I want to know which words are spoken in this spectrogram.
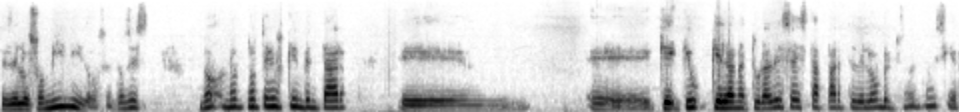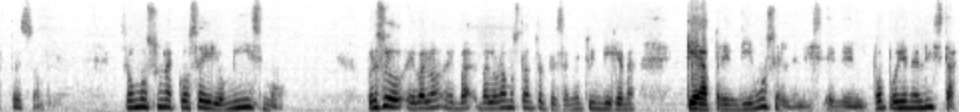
desde los homínidos. Entonces, no, no, no tenemos que inventar eh, eh, que, la naturaleza está parte del hombre. Pues no, es cierto eso. Somos una cosa y lo mismo. Por eso valoramos tanto el pensamiento indígena que aprendimos en el, en el Popo y en el Lista,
